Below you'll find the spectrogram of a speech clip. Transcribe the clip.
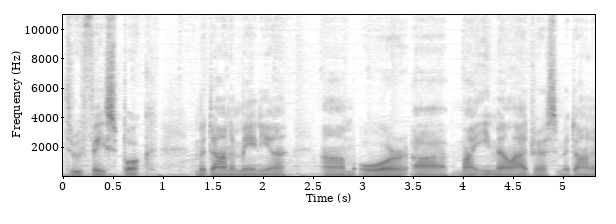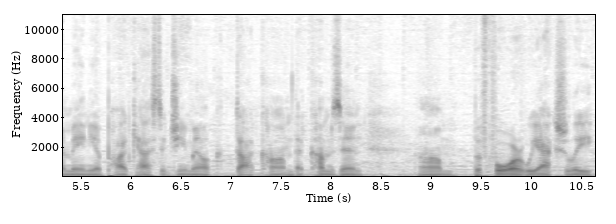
through Facebook, Madonna Mania, um, or uh, my email address, madonnamaniapodcast at gmail.com, that comes in um, before we actually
